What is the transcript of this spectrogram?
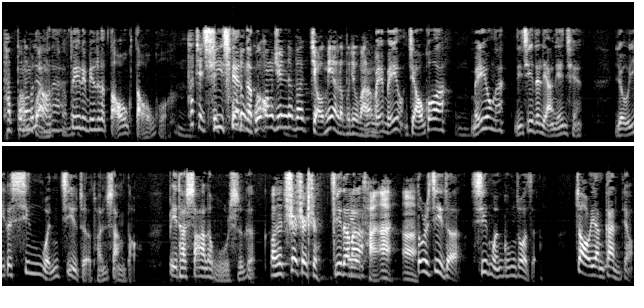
他不能管。菲律宾是个岛岛国，他这七千个国。防军，他把剿灭了不就完了？没没用，剿过啊，没用啊。你记得两年前有一个新闻记者团上岛，被他杀了五十个，哦，是是是，记得吗？惨案啊，都是记者、新闻工作者，照样干掉。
